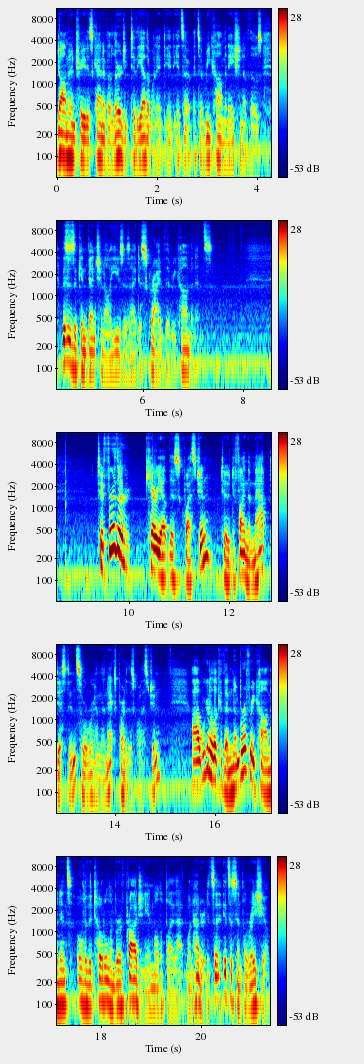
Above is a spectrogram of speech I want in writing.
dominant trait is kind of allergic to the other one. It, it, it's, a, it's a recombination of those. This is a convention I'll use as I describe the recombinants. To further carry out this question, to define the map distance, so we're working on the next part of this question, uh, we're going to look at the number of recombinants over the total number of progeny and multiply that 100. It's a, it's a simple ratio.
